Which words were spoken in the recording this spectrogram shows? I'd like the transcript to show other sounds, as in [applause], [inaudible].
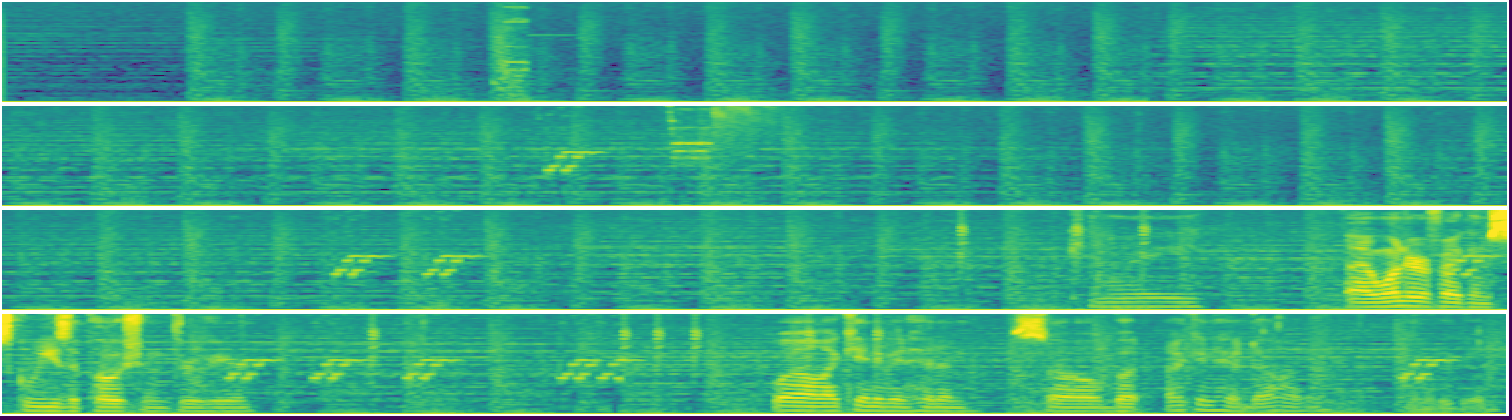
Wonder if I can squeeze a potion through here. Well, I can't even hit him, so, but I can hit Dahlia. That'll be good.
